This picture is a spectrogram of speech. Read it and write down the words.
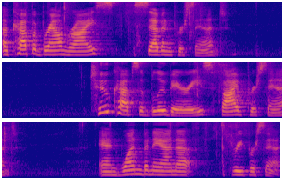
A cup of brown rice, 7% two cups of blueberries, 5%, and one banana, 3%.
